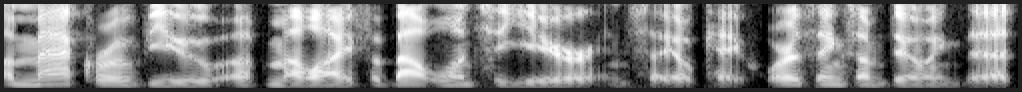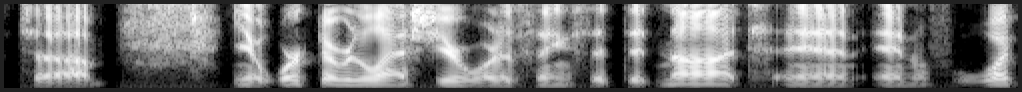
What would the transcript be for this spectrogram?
a macro view of my life about once a year and say, okay, what are things I'm doing that uh, you know worked over the last year? What are the things that did not? And and what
